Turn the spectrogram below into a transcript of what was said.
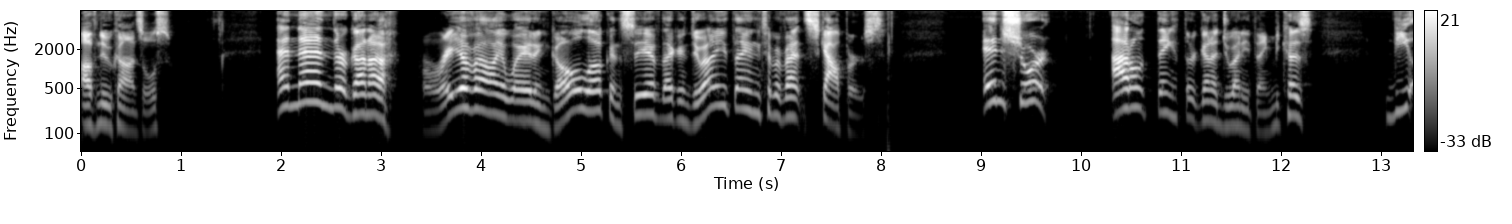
of new consoles. And then they're going to reevaluate and go look and see if they can do anything to prevent scalpers. In short, I don't think they're going to do anything because the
